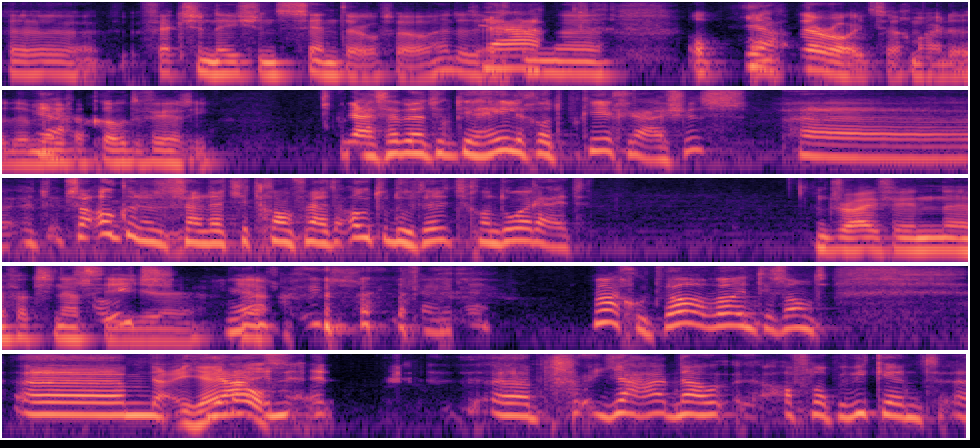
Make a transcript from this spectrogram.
eh, vaccination center of zo. Hè? Dus Ja. echt een, eh, op, Ja. op steroid, zeg maar. De, de Ja. mega grote versie. Ja, ze hebben natuurlijk die hele grote parkeergarages. Eh, het, het zou ook kunnen zijn dat je het gewoon vanuit de auto doet, hè, dat je gewoon doorrijdt. Een drive-in eh, vaccinatie. Zoiets. Ja. Maar goed, wel, wel interessant. Ehm, Ja, jij, en- eh, ja, nou, afgelopen weekend eh,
